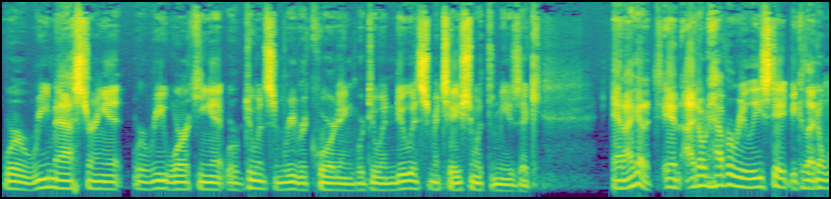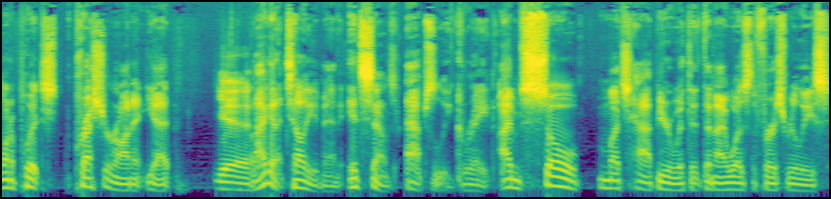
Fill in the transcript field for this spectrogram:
We're remastering it. We're reworking it. We're doing some re-recording. We're doing new instrumentation with the music. And I got to, and I don't have a release date because I don't want to put pressure on it yet. Yeah. But I got to tell you, man, it sounds absolutely great. I'm so much happier with it than I was the first release.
